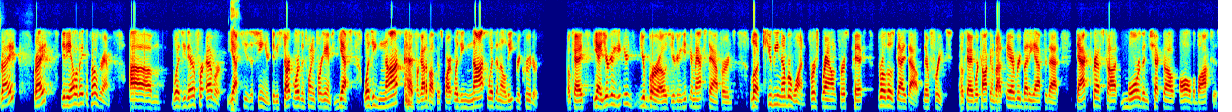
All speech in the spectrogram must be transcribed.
Right? Right? Did he elevate the program? Um, was he there forever? Yes, he's a senior. Did he start more than 24 games? Yes. Was he not? I forgot about this part. Was he not with an elite recruiter? Okay. Yeah, you're going to get your your Burrows. You're going to get your Matt Staffords. Look, QB number one, first round, first pick. Throw those guys out. They're freaks. Okay. We're talking about everybody after that. Dak Prescott more than checked out all the boxes,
